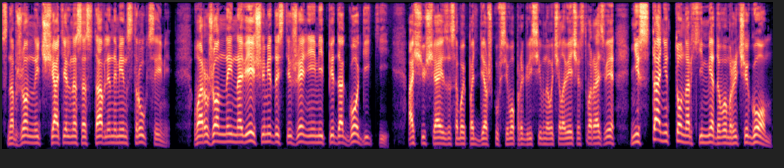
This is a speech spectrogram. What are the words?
Снабженный тщательно составленными инструкциями, вооруженный новейшими достижениями педагогики, ощущая за собой поддержку всего прогрессивного человечества, разве не станет он архимедовым рычагом,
